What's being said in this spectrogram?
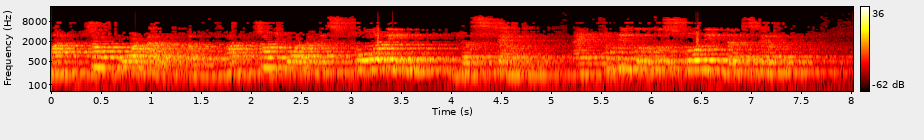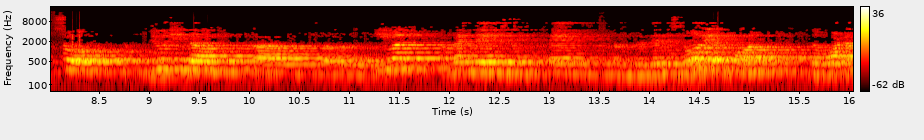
much of water, the much of water is stored in the stem and food is also stored in the stem. So during the uh, even when there is a, there is no rainfall, the water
